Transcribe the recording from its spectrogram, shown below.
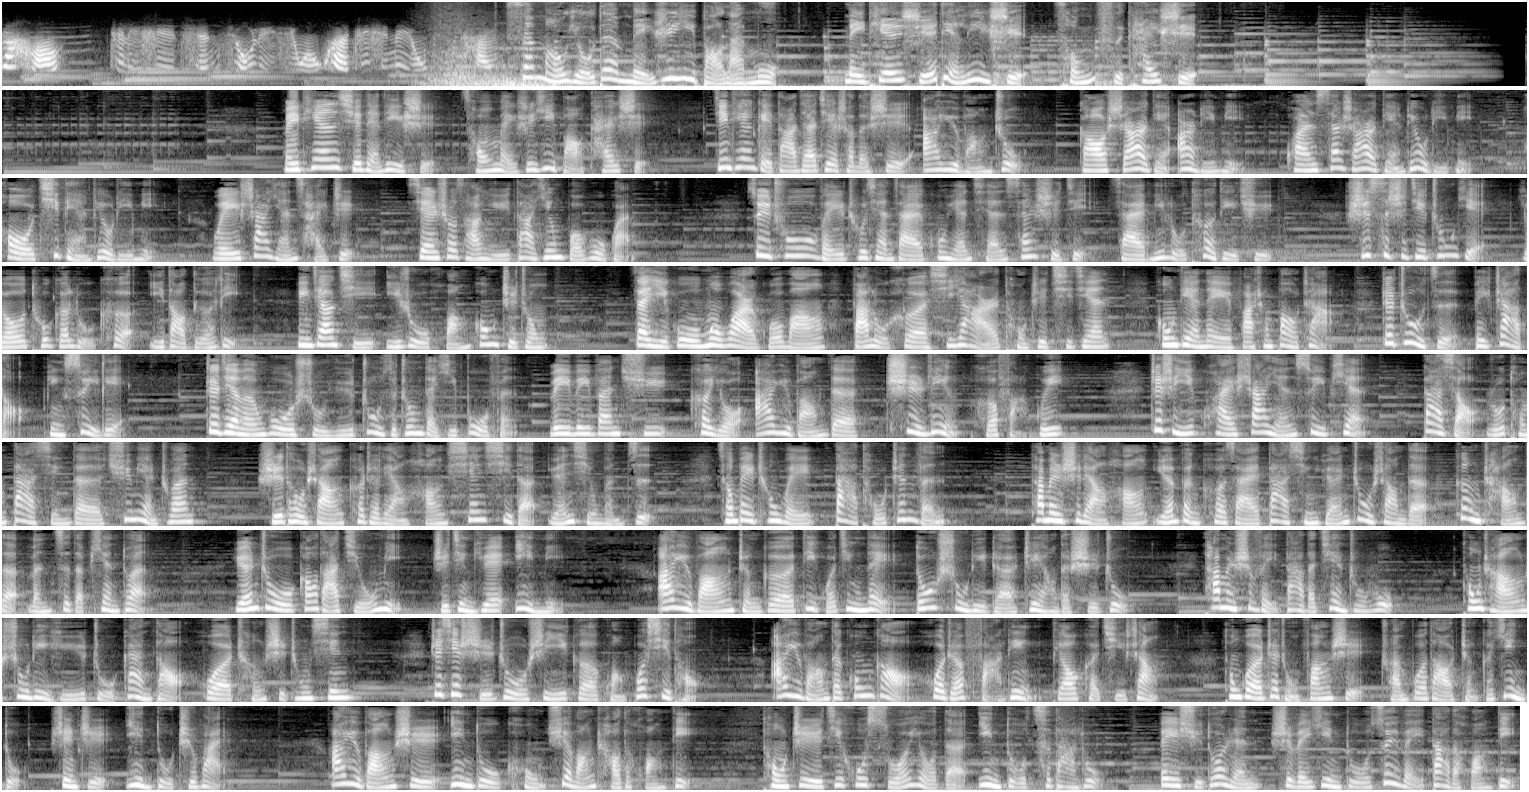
家好，这里是全球旅行文化知识内容平台三毛游的每日一宝栏目，每天学点历史，从此开始。每天学点历史，从每日一宝开始。今天给大家介绍的是阿育王柱，高十二点二厘米，宽三十二点六厘米，厚七点六厘米，为砂岩材质，现收藏于大英博物馆。最初为出现在公元前三世纪，在米鲁特地区。十四世纪中叶，由图格鲁克移到德里，并将其移入皇宫之中。在已故莫卧儿国王法鲁赫西亚尔统治期间，宫殿内发生爆炸，这柱子被炸倒并碎裂。这件文物属于柱子中的一部分，微微弯曲，刻有阿育王的敕令和法规。这是一块砂岩碎片。大小如同大型的曲面砖，石头上刻着两行纤细的圆形文字，曾被称为“大头针纹”。它们是两行原本刻在大型圆柱上的更长的文字的片段。圆柱高达九米，直径约一米。阿育王整个帝国境内都竖立着这样的石柱，它们是伟大的建筑物，通常竖立于主干道或城市中心。这些石柱是一个广播系统。阿育王的公告或者法令雕刻其上，通过这种方式传播到整个印度，甚至印度之外。阿育王是印度孔雀王朝的皇帝，统治几乎所有的印度次大陆，被许多人视为印度最伟大的皇帝。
